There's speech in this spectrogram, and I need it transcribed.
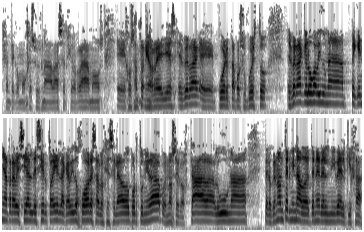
gente como Jesús Navas, Sergio Ramos, eh, José Antonio Reyes. Es verdad eh, Puerta, por supuesto. Es verdad que luego ha habido una pequeña travesía del desierto ahí en la que ha habido jugadores a los que se le ha dado oportunidad, pues no sé, los Cada, Luna, pero que no han terminado de tener el nivel quizá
